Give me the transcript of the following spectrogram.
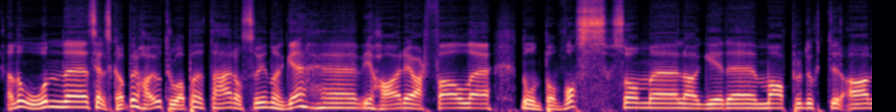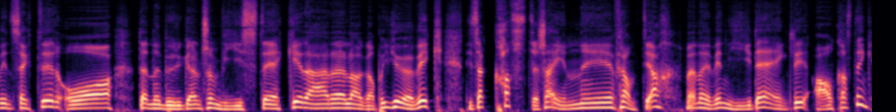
Ja, Noen eh, selskaper har jo troa på dette her også i Norge. Eh, vi har i hvert fall eh, noen på Voss som eh, lager eh, matprodukter av insekter. Og denne burgeren som vi steker er eh, laga på Gjøvik. Disse kaster seg inn i framtida. Men Øyvind, gir det egentlig avkastning?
